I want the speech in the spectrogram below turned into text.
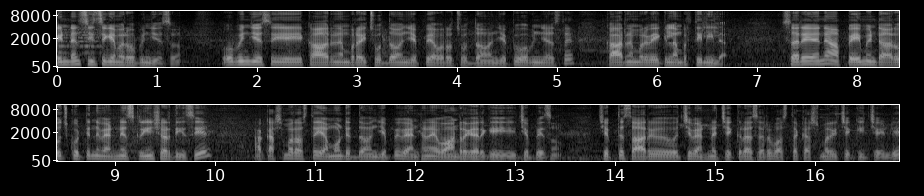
ఏంటని సీసీ కెమెరా ఓపెన్ చేసాం ఓపెన్ చేసి కారు నెంబర్ అవి చూద్దామని చెప్పి ఎవరో చూద్దామని చెప్పి ఓపెన్ చేస్తే కారు నెంబర్ వెహికల్ నెంబర్ తెలియలే. సరే అని ఆ పేమెంట్ ఆ రోజు కొట్టింది వెంటనే స్క్రీన్ షాట్ తీసి ఆ కస్టమర్ వస్తే అమౌంట్ ఇద్దామని చెప్పి వెంటనే ఓనర్ గారికి చెప్పేసాం చెప్తే సార్ వచ్చి వెంటనే చెక్ రాశారు వస్తే కస్టమర్కి చెక్ ఇచ్చేయండి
